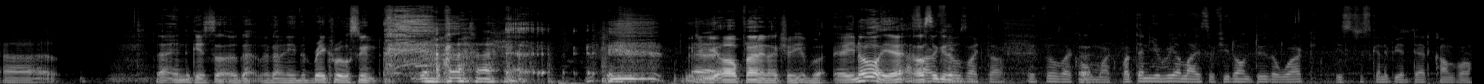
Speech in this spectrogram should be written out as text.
Uh, That indicates that we're gonna, need the break roll soon. Which we are planning actually, but uh, you know what? Yeah, That's I was how it thinking. feels Of, like though. It feels like Yeah. homework. But then you realize if you don't do the work, it's just gonna be a dead convo.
